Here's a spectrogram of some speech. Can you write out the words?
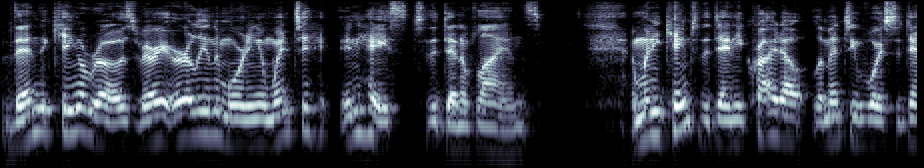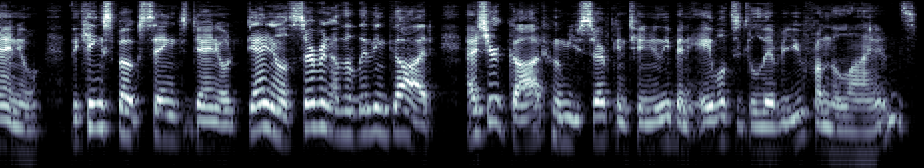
Then the king arose very early in the morning and went to, in haste to the den of lions. And when he came to the den, he cried out, lamenting voice to Daniel. The king spoke, saying to Daniel, Daniel, servant of the living God, has your God, whom you serve continually, been able to deliver you from the lions?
